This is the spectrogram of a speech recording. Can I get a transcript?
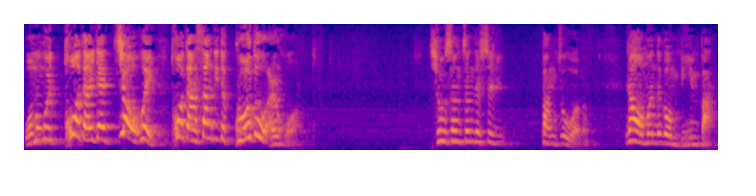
我们为拓展一间教会、拓展上帝的国度而活。秋生真的是帮助我们，让我们能够明白。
